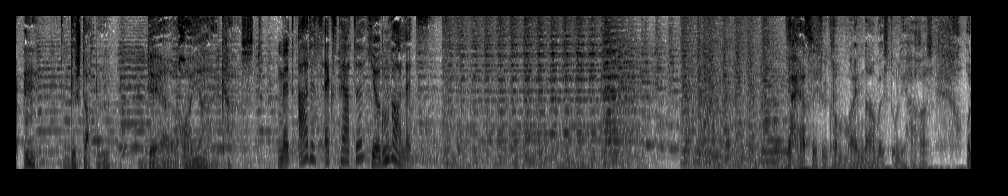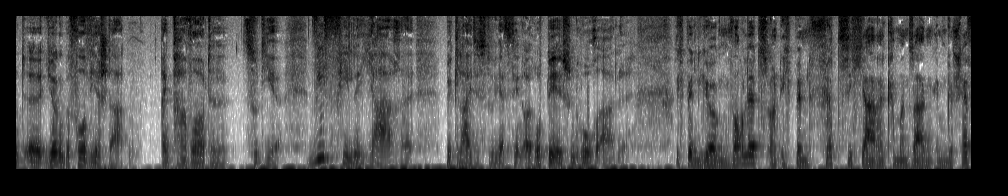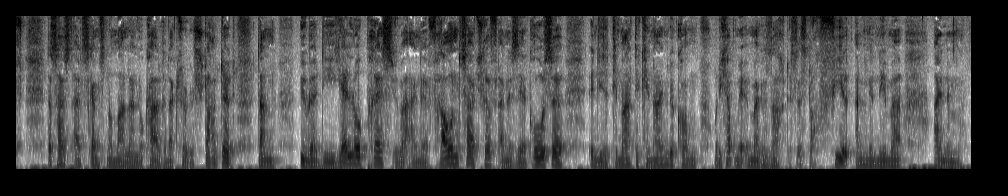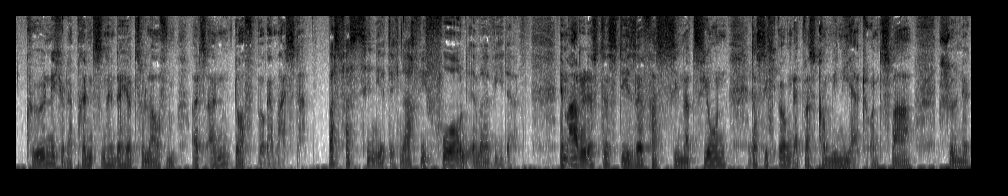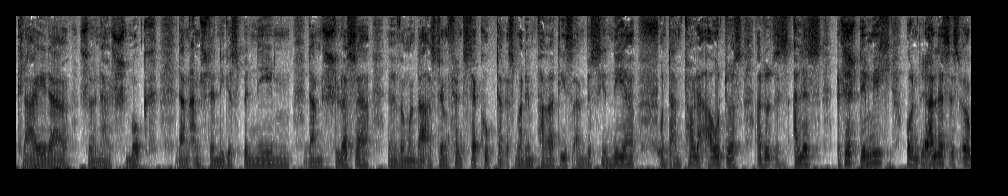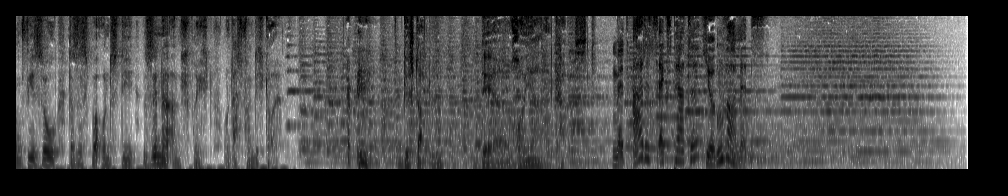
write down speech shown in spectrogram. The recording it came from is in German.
Gestatten der Royalcast. Mit Adelsexperte Jürgen Wollitz. Ja, herzlich willkommen. Mein Name ist Uli Harras. Und äh, Jürgen, bevor wir starten, ein paar Worte zu dir. Wie viele Jahre begleitest du jetzt den europäischen Hochadel? Ich bin Jürgen Worlitz und ich bin 40 Jahre, kann man sagen, im Geschäft. Das heißt, als ganz normaler Lokalredakteur gestartet, dann über die Yellow Press, über eine Frauenzeitschrift, eine sehr große, in diese Thematik hineingekommen. Und ich habe mir immer gesagt, es ist doch viel angenehmer, einem König oder Prinzen hinterherzulaufen, als einem Dorfbürgermeister. Was fasziniert dich nach wie vor und immer wieder? Im Adel ist es diese Faszination, dass sich irgendetwas kombiniert. Und zwar schöne Kleider, schöner Schmuck, dann anständiges Benehmen, dann Schlösser. Äh, wenn man da aus dem Fenster guckt, dann ist man dem Paradies ein bisschen näher. Und dann tolle Autos. Also es ist alles stimmig und ja. alles ist irgendwie so, dass es bei uns die Sinne anspricht. Und das fand ich toll. Gestatten der Royalcast mit Adelsexperte Jürgen Worlitz.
